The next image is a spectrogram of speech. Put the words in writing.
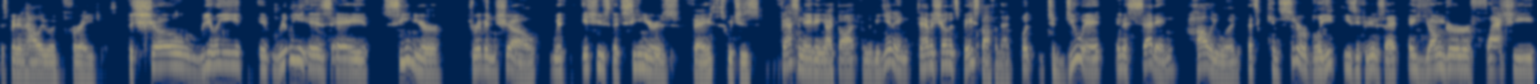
has been in Hollywood for ages the show really it really is a senior driven show with issues that seniors face which is fascinating i thought from the beginning to have a show that's based off of that. But to do it in a setting hollywood that's considerably easy for you to say a younger flashy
